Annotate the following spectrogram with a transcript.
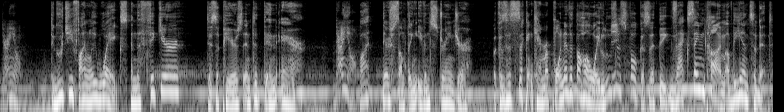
Damn. Taguchi finally wakes and the figure disappears into thin air. Damn. But there's something even stranger. Because the second camera pointed at the hallway loses focus at the exact same time of the incident.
